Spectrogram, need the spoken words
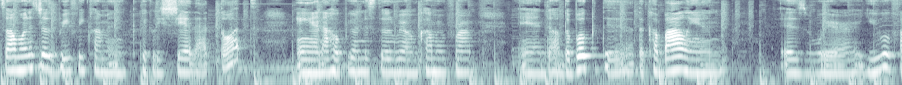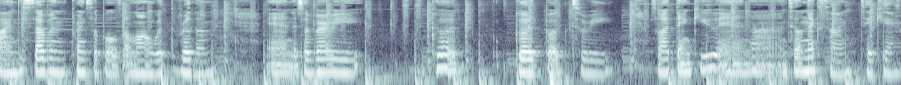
So I wanted to just briefly come and quickly share that thought, and I hope you understood where I'm coming from. And um, the book, the the Kybalion, is where you will find the seven principles along with rhythm and it's a very good, good book to read. So I thank you, and uh, until next time, take care.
